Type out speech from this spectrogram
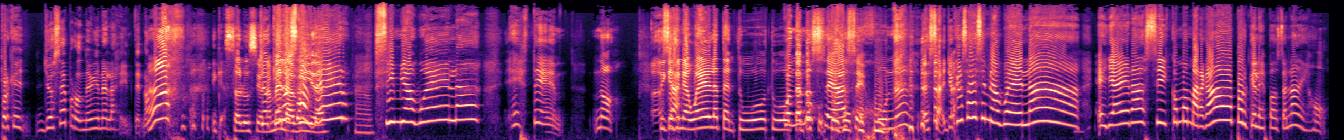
Porque yo sé por dónde viene la gente, ¿no? y que solucioname quiero la vida. saber Ajá. Si mi abuela, este, no. O Sí, sea, que si mi abuela te- tuvo, tuvo cuando tanto ju- se tu hace ju- ju- una, exacto, yo quiero saber si mi abuela, ella era así como amargada porque la esposa la dejó.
